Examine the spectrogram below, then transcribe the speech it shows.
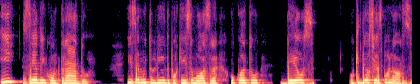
e sendo encontrado. Isso é muito lindo, porque isso mostra o quanto Deus, o que Deus fez por nós.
